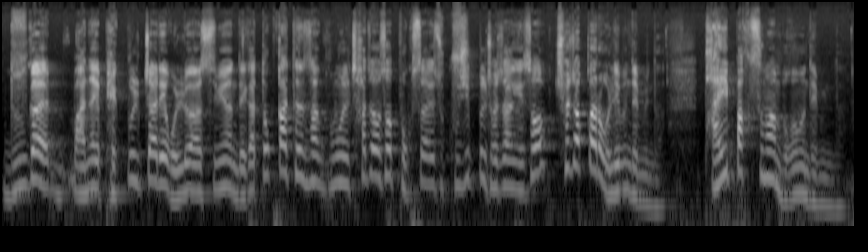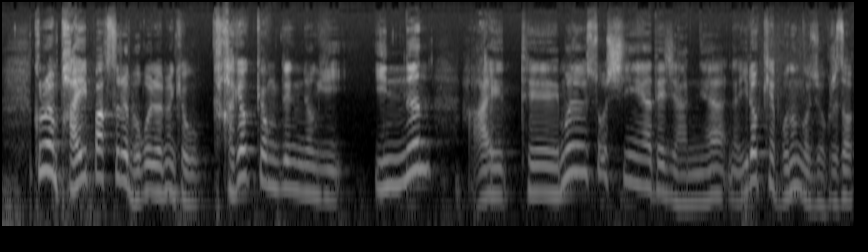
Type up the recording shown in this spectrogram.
누가 만약에 100불짜리 올려놨으면 내가 똑같은 상품을 찾아서 복사해서 90불 저장해서 최저가로 올리면 됩니다. 바이박스만 먹으면 됩니다. 그러면 바이박스를 먹으려면 결국 가격 경쟁력이 있는 아이템을 소싱해야 되지 않냐 이렇게 보는 거죠. 그래서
